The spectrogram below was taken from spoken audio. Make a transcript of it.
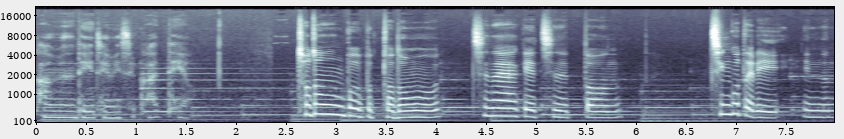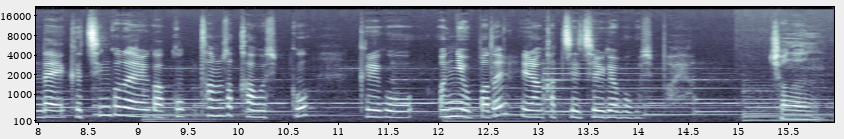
가면 되게 재밌을 것 같아요. 초등부부터 너무 친하게 지냈던 친구들이 있는데 그 친구들과 꼭 참석하고 싶고 그리고 언니 오빠들이랑 같이 즐겨보고 싶어요. 저는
